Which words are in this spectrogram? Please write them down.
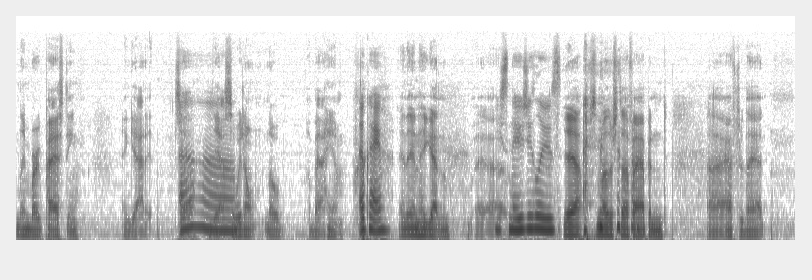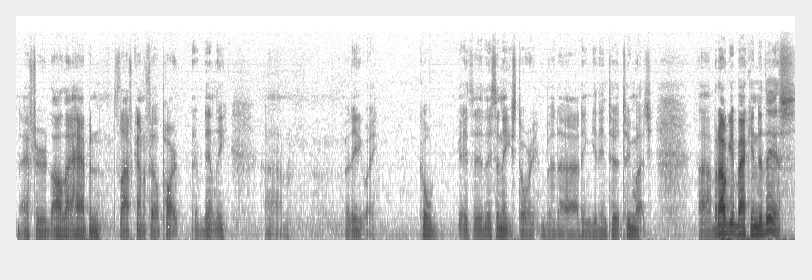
Lindbergh passed him and got it. So yeah, so Ah. we don't know about him. Okay. And then he got in, uh, you snooze, you lose. yeah, some other stuff happened uh, after that. After all that happened, his life kind of fell apart, evidently. Um, but anyway, cool. It's, it's a neat story, but uh, I didn't get into it too much. Uh, but I'll get back into this.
